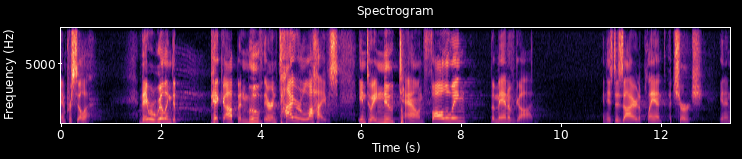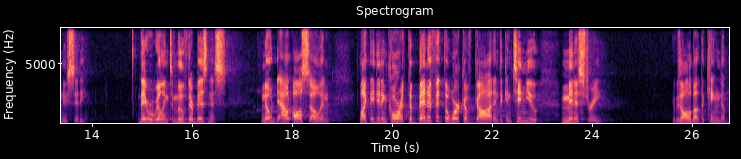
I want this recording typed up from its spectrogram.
and Priscilla. They were willing to pick up and move their entire lives into a new town, following the man of God and his desire to plant a church in a new city. They were willing to move their business, no doubt also, and like they did in Corinth, to benefit the work of God and to continue ministry it was all about the kingdom.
